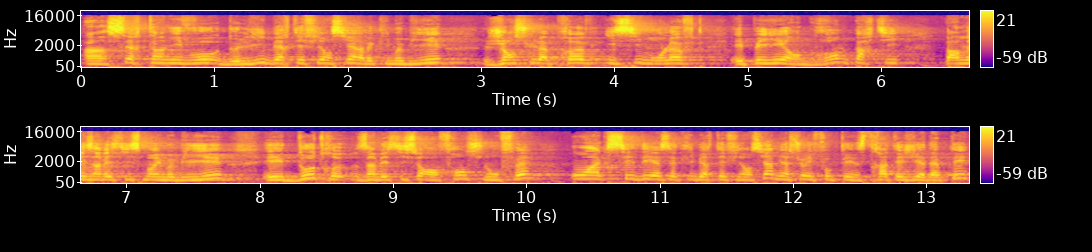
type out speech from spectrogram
à un certain niveau de liberté financière avec l'immobilier. J'en suis la preuve. Ici, mon loft est payé en grande partie par mes investissements immobiliers et d'autres investisseurs en France l'ont fait, ont accédé à cette liberté financière. Bien sûr, il faut que tu aies une stratégie adaptée,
